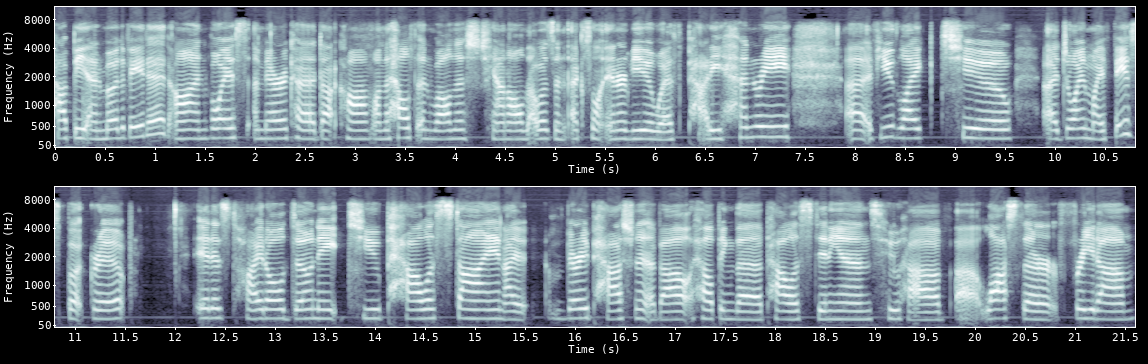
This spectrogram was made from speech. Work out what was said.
Happy and Motivated on voiceamerica.com on the Health and Wellness channel. That was an excellent interview with Patty Henry. Uh, if you'd like to uh, join my Facebook group, it is titled Donate to Palestine. I am very passionate about helping the Palestinians who have uh, lost their freedom.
